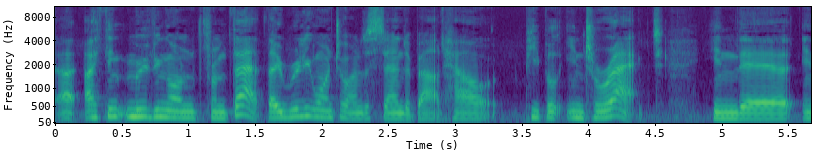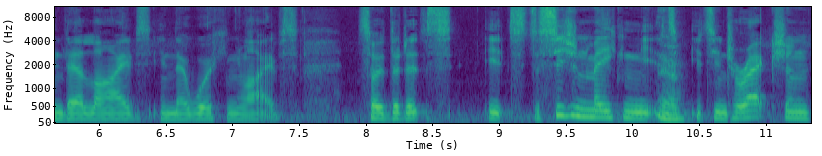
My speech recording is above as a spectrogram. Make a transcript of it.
uh, I think moving on from that, they really want to understand about how people interact in their in their lives, in their working lives, so that it's its decision making, its, yeah. its, interaction,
